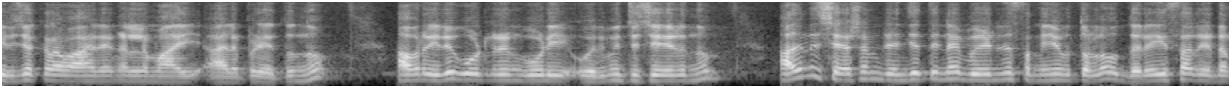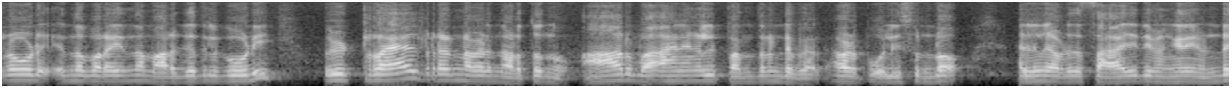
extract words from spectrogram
ഇരുചക്ര വാഹനങ്ങളിലുമായി ആലപ്പുഴ എത്തുന്നു. അവർ ഇരു കൂട്ടരും കൂടി ഒരുമിച്ച് ചേരുന്നു. അതിനുശേഷം രഞ്ജിത്തിന്റെ വീടിന് സമീപത്തുള്ള ഉദരൈസർ ഇടറോഡ് എന്ന് പറയുന്ന മാർഗത്തിൽ കൂടി ഒരു ട്രയൽ റൺ അവർ നടത്തുന്നു. ആറ് വാഹനങ്ങളിൽ പന്ത്രണ്ട് പേർ. അവിടെ പോലീസുണ്ടോ? അല്ലെങ്കിൽ അവിടുത്തെ സാഹചര്യം എങ്ങനെയുണ്ട്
